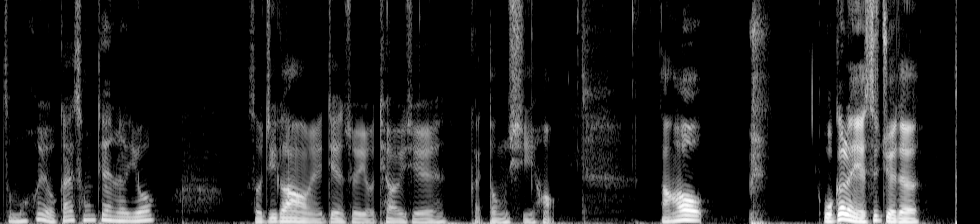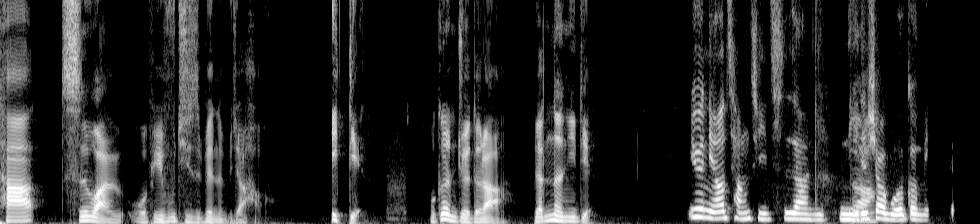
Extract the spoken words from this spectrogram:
怎么会有该充电了哟？手机刚好没电，所以有跳一些改东西哈。然后我个人也是觉得，它吃完我皮肤其实变得比较好一点。我个人觉得啦，比较嫩一点。因为你要长期吃啊，你你的效果会更明显。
